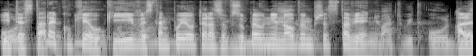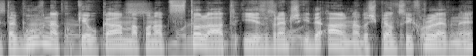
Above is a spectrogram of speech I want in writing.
I te stare kukiełki występują teraz w zupełnie nowym przedstawieniu. Ale ta główna kukiełka ma ponad 100 lat i jest wręcz idealna do śpiącej królewny,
